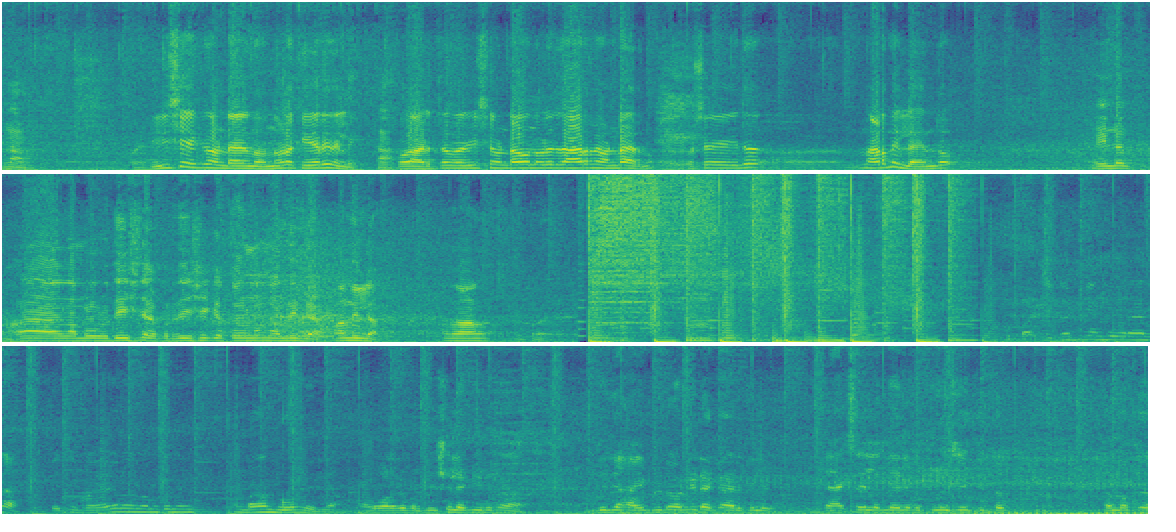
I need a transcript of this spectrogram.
എന്നാണ്? പ്രതീക്ഷയൊക്കെ ഉണ്ടായിരുന്നു. ഒന്നുകൂടെ കയറിയതല്ലേ അപ്പോൾ അടുത്ത പ്രതീക്ഷ ഉണ്ടാവും എന്നുള്ളൊരു ധാരണ ഉണ്ടായിരുന്നു. പക്ഷേ ഇത് നടന്നില്ല. എന്തോ വീണ്ടും നമ്മൾ പ്രതീക്ഷിച്ച പ്രതീക്ഷയ്ക്ക് എത്തണം വന്നില്ല. വന്നില്ല. അതാണ് അഭിപ്രായം. ബഡ്ജറ്റിനെ എന്ത് പറയാനാ? പ്രത്യേകിച്ച് പ്രയോജനം നമുക്കൊന്നും ഉണ്ടാകാൻ തോന്നുന്നില്ല നമ്മൾ വളരെ പ്രതീക്ഷയിലൊക്കെ ഇരുന്നതാണ് ഇത് ഹൈബ്രിഡ് വണ്ടിയുടെ കാര്യത്തിൽ ടാക്സിൽ എന്തെങ്കിലും വിട്ടുവീഴ്ച കിട്ടും. നമുക്ക്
